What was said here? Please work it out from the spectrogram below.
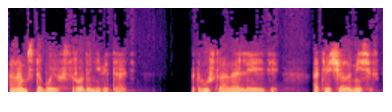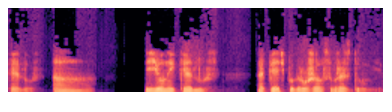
а нам с тобой их сроду не видать?» «Потому что она леди», — отвечала миссис Кэдлс. «А, юный Кэдлс опять погружался в раздумье.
